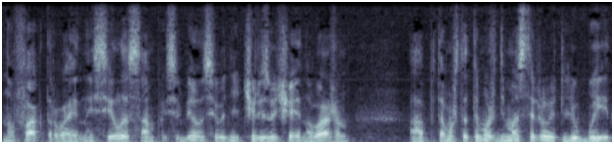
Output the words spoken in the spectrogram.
Но фактор военной силы сам по себе, он сегодня чрезвычайно важен, а, потому что ты можешь демонстрировать любые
